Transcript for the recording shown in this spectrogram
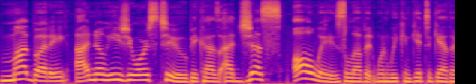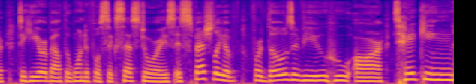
My buddy, I know he's yours too because I just always love it when we can get together to hear about the wonderful success stories especially of, for those of you who are taking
